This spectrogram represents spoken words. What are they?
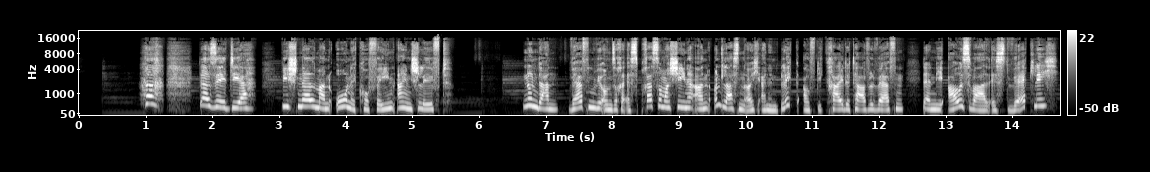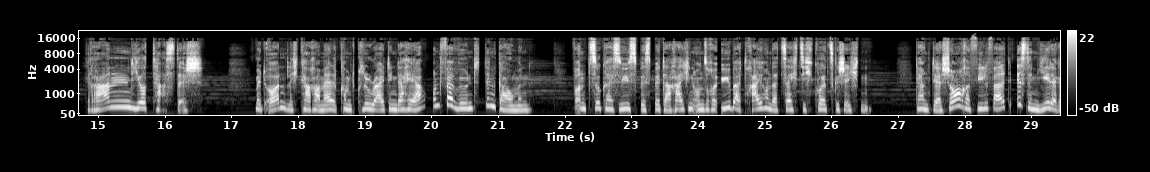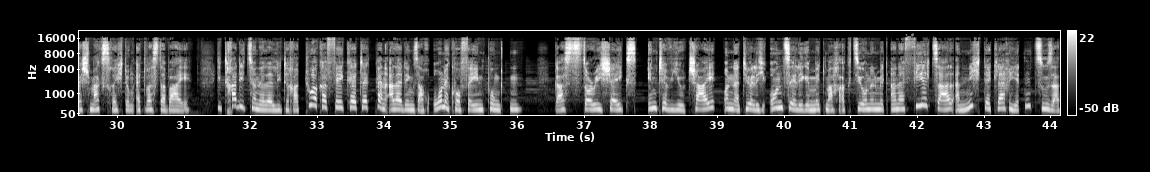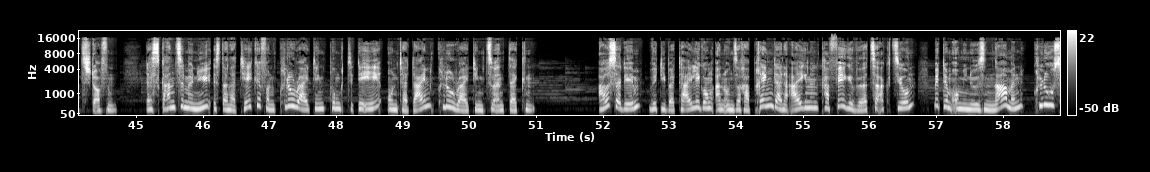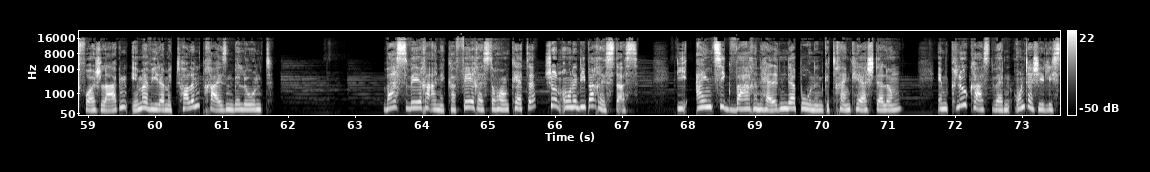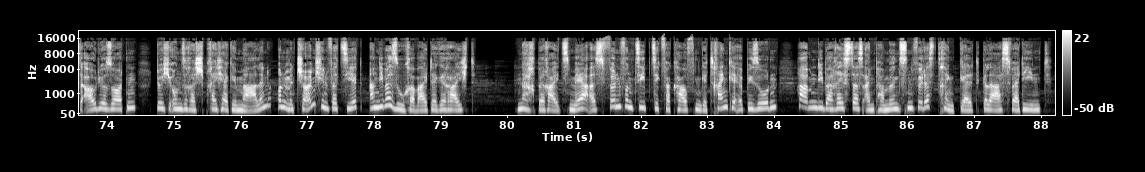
Ha, da seht ihr wie schnell man ohne Koffein einschläft. Nun dann, werfen wir unsere Espressomaschine an und lassen euch einen Blick auf die Kreidetafel werfen, denn die Auswahl ist wirklich grandiotastisch. Mit ordentlich Karamell kommt ClueWriting daher und verwöhnt den Gaumen. Von zuckersüß bis bitter reichen unsere über 360 Kurzgeschichten. Dank der Genrevielfalt ist in jeder Geschmacksrichtung etwas dabei. Die traditionelle Literaturkaffeekette kann allerdings auch ohne Koffein punkten. Gaststory-Shakes, Interview-Chai und natürlich unzählige Mitmachaktionen mit einer Vielzahl an nicht deklarierten Zusatzstoffen. Das ganze Menü ist an der Theke von cluewriting.de unter Dein Cluewriting zu entdecken. Außerdem wird die Beteiligung an unserer Bring deine eigenen Kaffeegewürze-Aktion mit dem ominösen Namen Clues vorschlagen immer wieder mit tollen Preisen belohnt. Was wäre eine Kaffeerestaurantkette schon ohne die Baristas? Die einzig wahren Helden der Bohnengetränkherstellung. Im Cluecast werden unterschiedlichste Audiosorten durch unsere Sprecher gemahlen und mit Schäumchen verziert an die Besucher weitergereicht. Nach bereits mehr als 75 verkauften Getränke-Episoden haben die Baristas ein paar Münzen für das Trinkgeldglas verdient.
